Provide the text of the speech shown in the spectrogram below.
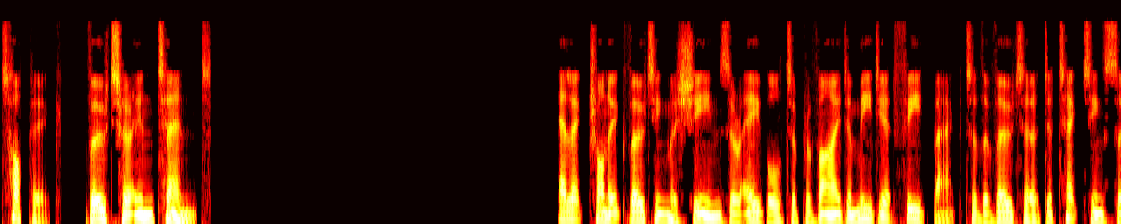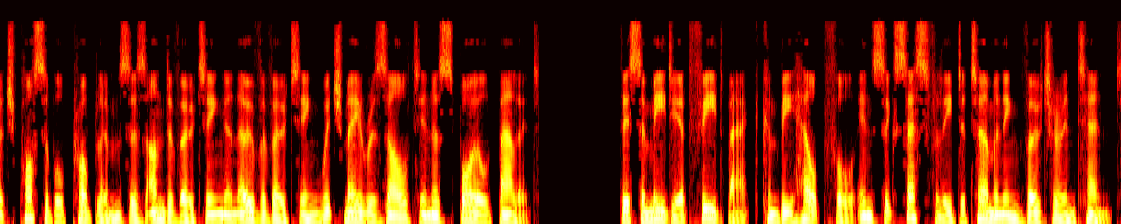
Topic Voter intent Electronic voting machines are able to provide immediate feedback to the voter detecting such possible problems as undervoting and overvoting which may result in a spoiled ballot. This immediate feedback can be helpful in successfully determining voter intent.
